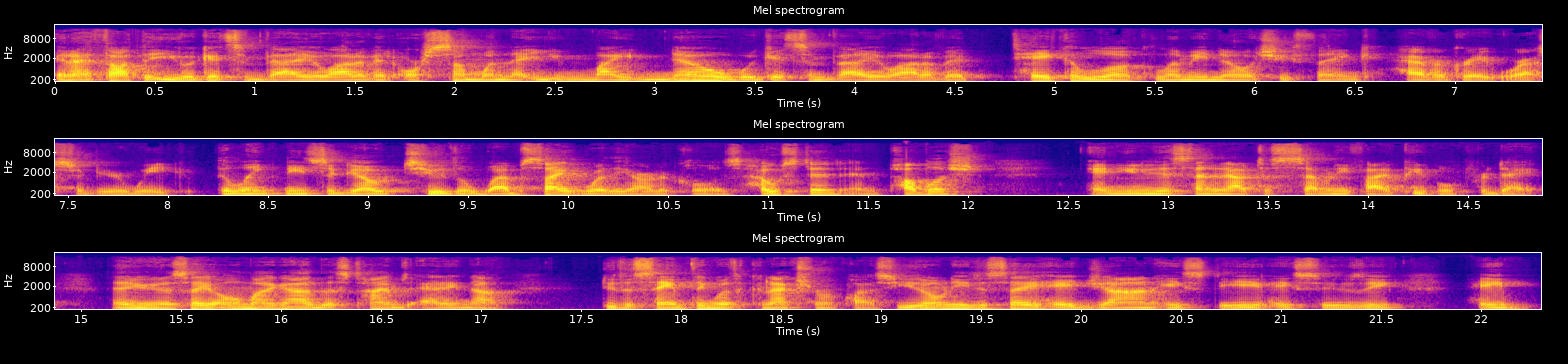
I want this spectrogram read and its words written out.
and I thought that you would get some value out of it, or someone that you might know would get some value out of it, take a look. Let me know what you think. Have a great rest of your week. The link needs to go to the website where the article is hosted and published, and you need to send it out to 75 people per day. And you're going to say, oh my God, this time's adding up. Do the same thing with connection request. You don't need to say, hey, John, hey, Steve, hey, Susie, hey,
